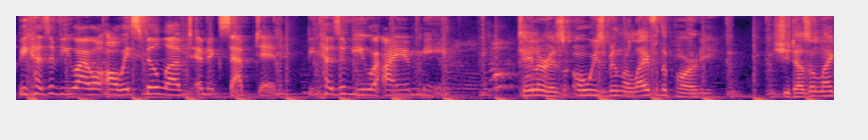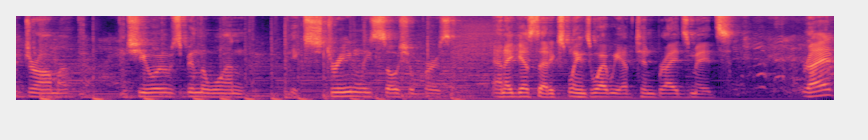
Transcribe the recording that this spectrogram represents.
Because of you, I will always feel loved and accepted. Because of you, I am me. Taylor has always been the life of the party. She doesn't like drama, and she always been the one extremely social person. And I guess that explains why we have 10 bridesmaids, right?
